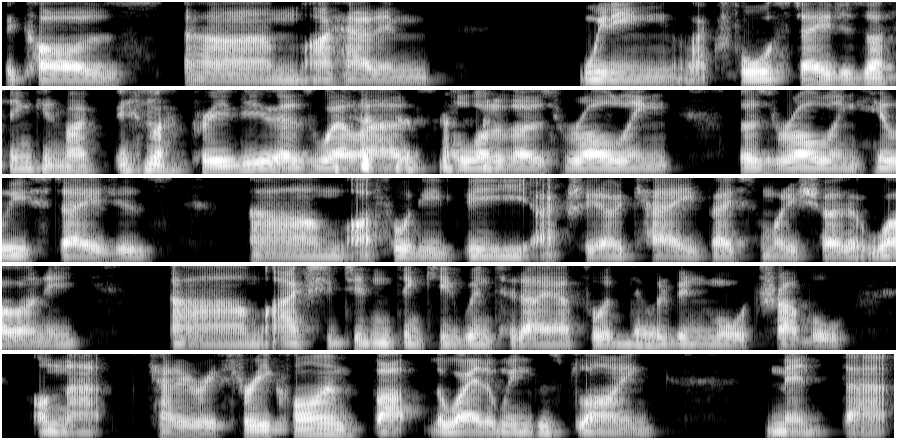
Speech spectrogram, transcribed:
because um, I had him winning like four stages, I think, in my in my preview, as well as a lot of those rolling those rolling hilly stages. Um, I thought he'd be actually okay based on what he showed at Wallonie. Um, I actually didn't think he'd win today. I thought there would have been more trouble on that category three climb, but the way the wind was blowing meant that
